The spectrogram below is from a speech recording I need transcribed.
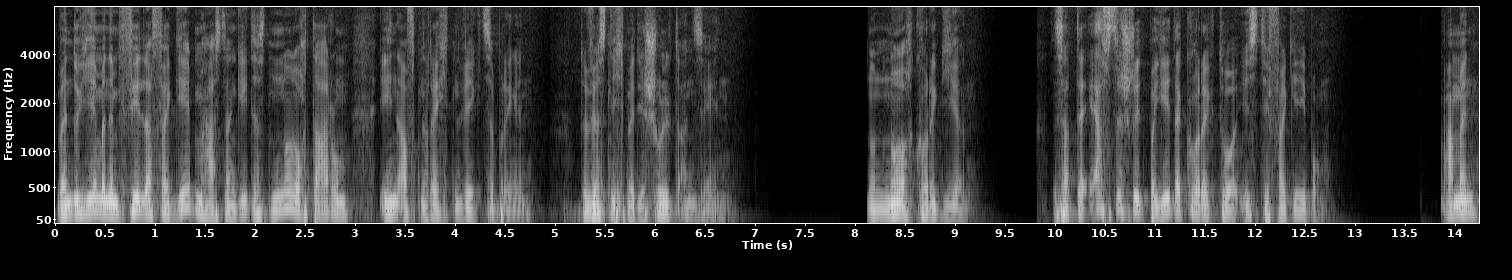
Wenn du jemandem Fehler vergeben hast, dann geht es nur noch darum, ihn auf den rechten Weg zu bringen. Du wirst nicht mehr die Schuld ansehen, nur, nur noch korrigieren. Deshalb der erste Schritt bei jeder Korrektur ist die Vergebung. Amen.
